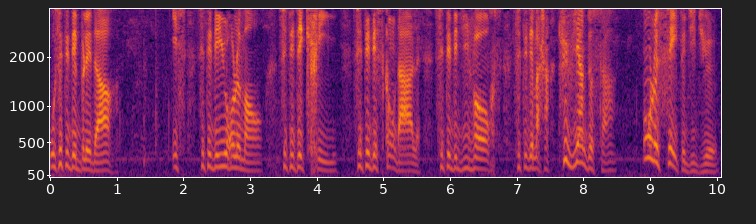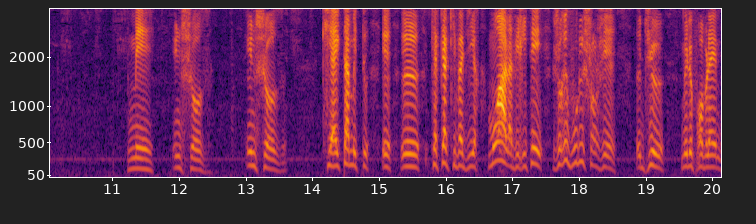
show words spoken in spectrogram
où c'était des blédards. C'était des hurlements, c'était des cris, c'était des scandales, c'était des divorces, c'était des machins. Tu viens de ça. On le sait, te dit Dieu. Mais une chose, une chose, qui a été euh, euh, quelqu'un qui va dire, moi, la vérité, j'aurais voulu changer euh, Dieu, mais le problème,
